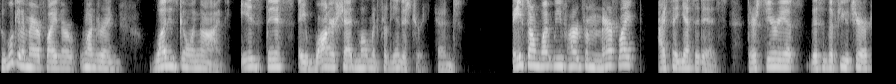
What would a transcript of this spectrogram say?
who look at Ameriflight and are wondering what is going on. Is this a watershed moment for the industry? And based on what we've heard from Ameriflight, I say yes, it is. They're serious. This is the future,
